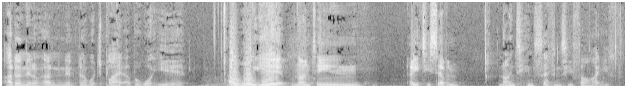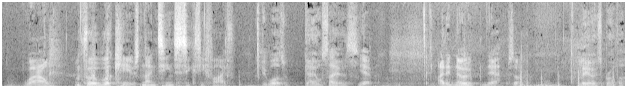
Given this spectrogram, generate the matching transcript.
I don't know. I don't know which player, but what year? Oh, what year? 1987? 1975. Wow. And for a rookie, it was 1965. It was Gale Sayers, Yeah. I didn't know. Yeah, sorry. Leo's brother.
